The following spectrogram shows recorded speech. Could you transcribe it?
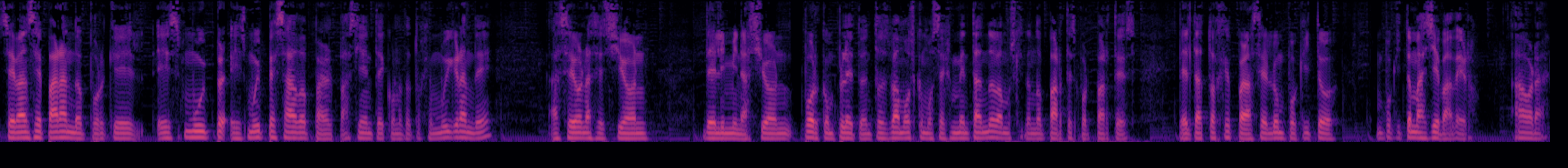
se van separando porque es muy, es muy pesado para el paciente con un tatuaje muy grande hacer una sesión de eliminación por completo. Entonces vamos como segmentando, vamos quitando partes por partes del tatuaje para hacerlo un poquito, un poquito más llevadero. Ahora,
